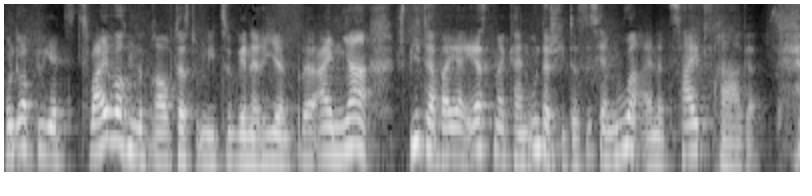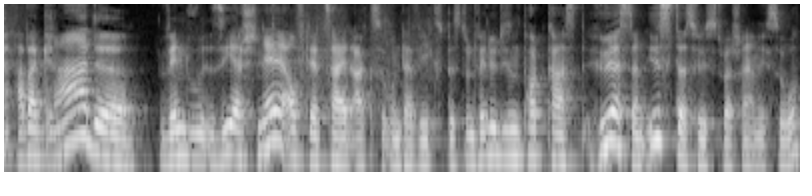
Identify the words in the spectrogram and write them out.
Und ob du jetzt zwei Wochen gebraucht hast, um die zu generieren oder ein Jahr, spielt dabei ja erstmal keinen Unterschied. Das ist ja nur eine Zeitfrage. Aber gerade wenn du sehr schnell auf der Zeitachse unterwegs bist und wenn du diesen Podcast hörst, dann ist das höchstwahrscheinlich so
